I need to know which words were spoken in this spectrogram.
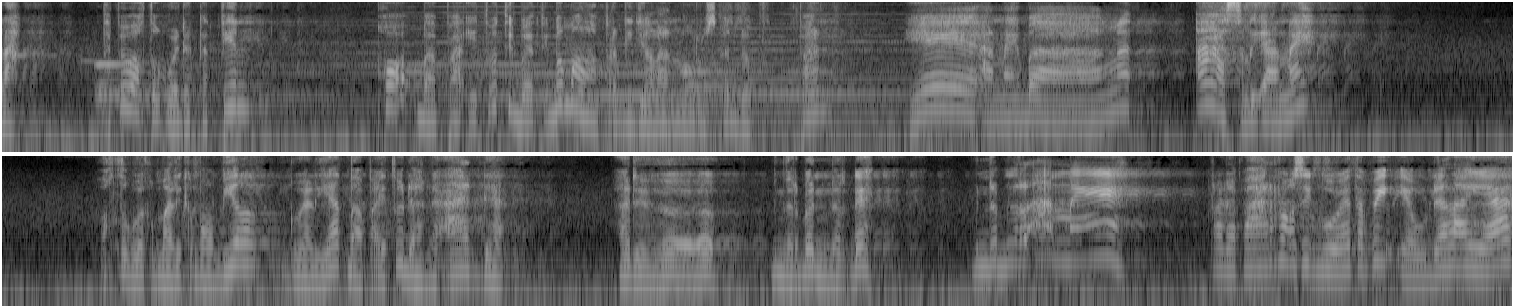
Lah, tapi waktu gue deketin, kok bapak itu tiba-tiba malah pergi jalan lurus ke depan? Ye, aneh banget. Asli aneh. Waktu gue kembali ke mobil, gue lihat bapak itu udah nggak ada. Aduh, bener-bener deh. Bener-bener aneh. Rada parno sih gue, tapi ya udahlah ya.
